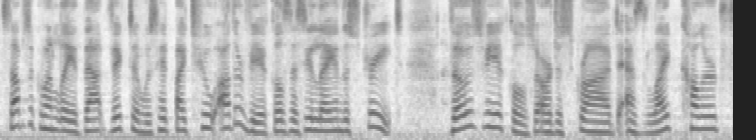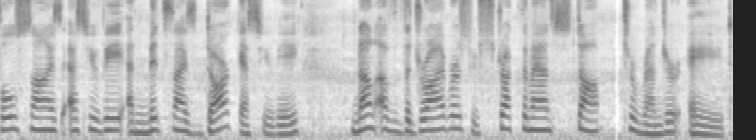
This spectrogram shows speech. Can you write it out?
Subsequently, that victim was hit by two other vehicles as he lay in the street. Those vehicles are described as light-colored full-size SUV and mid-size dark SUV. None of the drivers who struck the man stopped to render aid.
